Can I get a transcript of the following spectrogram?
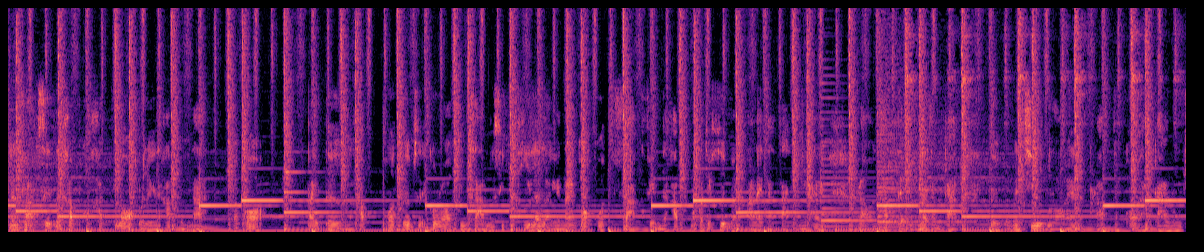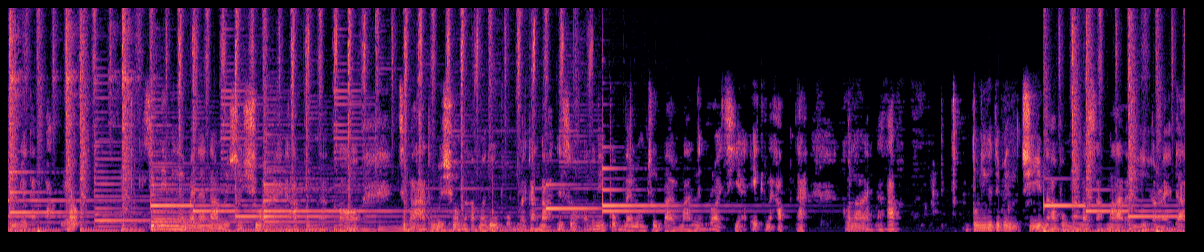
เงินฝากเสร็จนะครับก็คัดลอกไปเลยนะครับ ผมนะแล้วก็ไปเติมนะครับ พอเติมเสร็จก็รอถึง3ามสิบนาทีแล้วหลังจากนั้นก็กดฝากเซ็นนะครับ มันก็จะขึ้นแบบอะไรต่างๆ นี้ให้เรานะครับ แต่ผมได้ทำการเติมเป็นที่เรียบร้อยนะครับแต่ก็ทำการลงทุนอะไรต่างๆแล้ว มาแนะนำหรือช่วยนะครับผมนะก็จะพาท่านผู้ชมนะครับมาดูผมแล้วกันเนาะในส่วนของตรงนี้ผมได้ลงทุนไปประมาณ 100 TRX นะครับนะก็ได้นะครับตรงนี้ก็จะเป็นทีมนะครับผมนะก็สามารถอันนี้อะไรได้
